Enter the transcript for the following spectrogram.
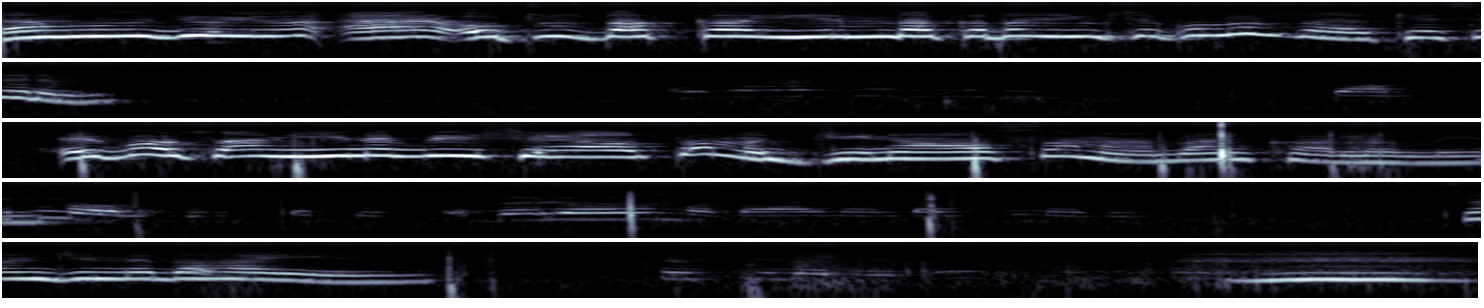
Ben bu videoyu eğer 30 dakika 20 dakikadan yüksek olursa keserim. Ego sen yine bir şey alsana, cini alsana. Ben? Peki. Böyle olmadı aynen. Ben cin alayım. Sen cinle daha alayım.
